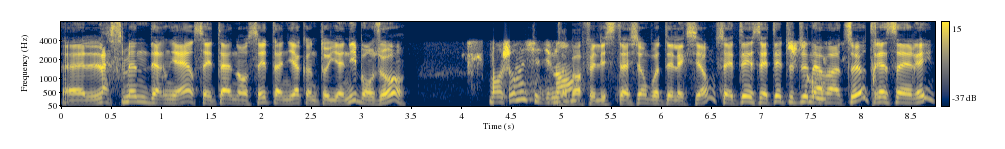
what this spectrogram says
la semaine dernière. Ça a été annoncé. Tania Contoyani, bonjour. Bonjour, M. Dumont. D'abord, félicitations pour votre élection. A été toute une aventure, très serrée.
